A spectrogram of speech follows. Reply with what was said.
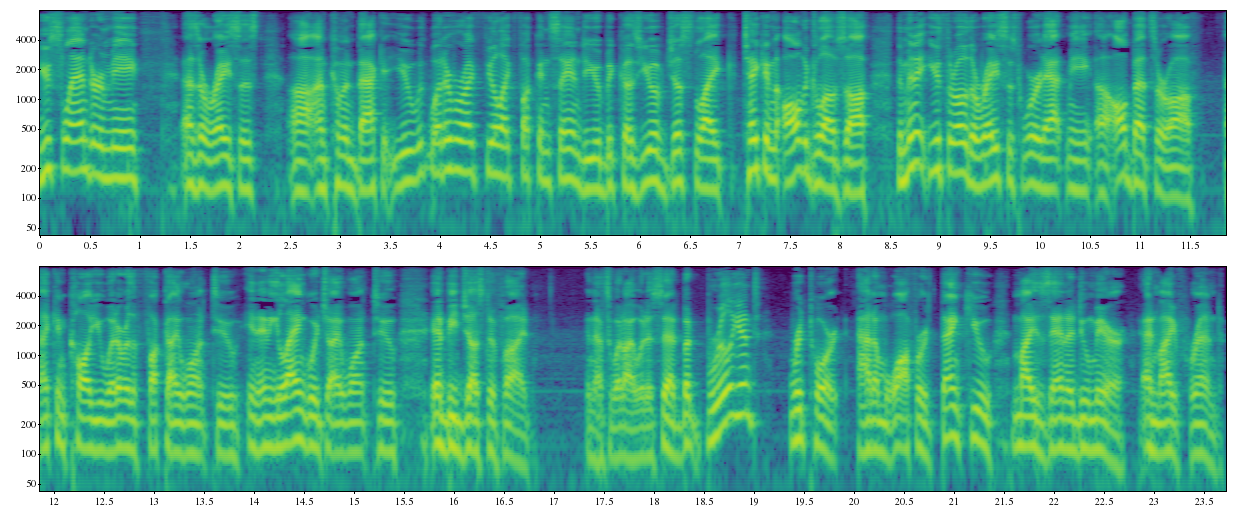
You slander me as a racist, uh, I'm coming back at you with whatever I feel like fucking saying to you because you have just like taken all the gloves off. The minute you throw the racist word at me, uh, all bets are off. I can call you whatever the fuck I want to in any language I want to and be justified. And that's what I would have said. But brilliant retort, Adam Wofford. Thank you, my Xanadu Mir and my friend.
